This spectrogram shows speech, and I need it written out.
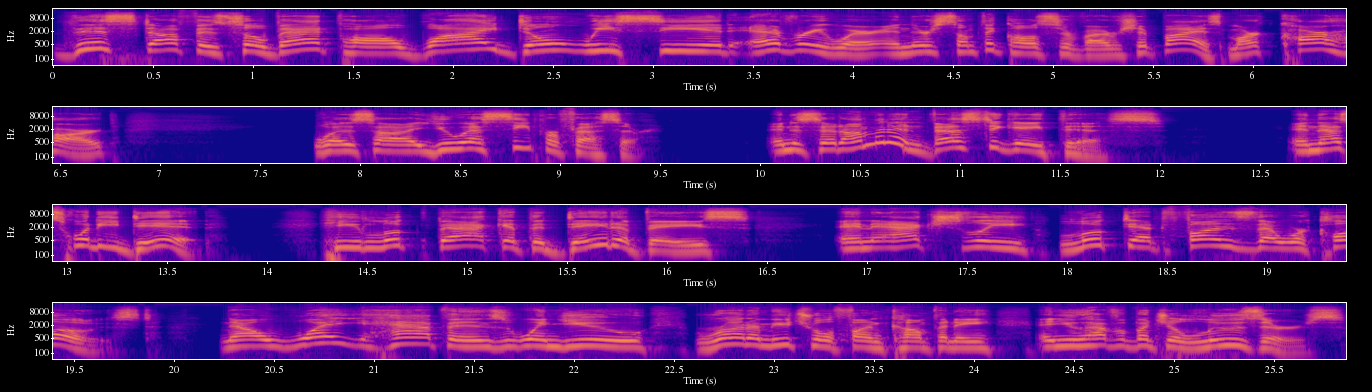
this stuff is so bad, Paul, why don't we see it everywhere? And there's something called survivorship bias. Mark Carhart was a USC professor and he said, I'm going to investigate this. And that's what he did. He looked back at the database and actually looked at funds that were closed. Now, what happens when you run a mutual fund company and you have a bunch of losers?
